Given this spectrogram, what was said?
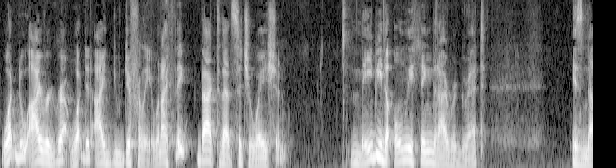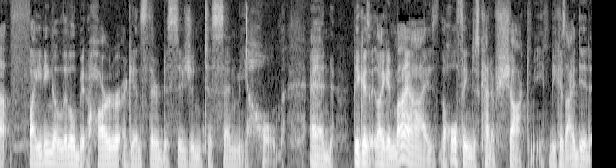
What do I regret? What did I do differently? When I think back to that situation, maybe the only thing that I regret is not fighting a little bit harder against their decision to send me home. And because, like, in my eyes, the whole thing just kind of shocked me because I did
